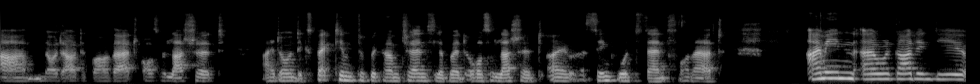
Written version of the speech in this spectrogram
Um, no doubt about that. Also, Laschet, I don't expect him to become chancellor, but also Laschet, I think, would stand for that. I mean, uh, regarding the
